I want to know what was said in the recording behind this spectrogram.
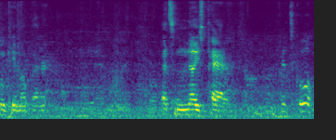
one came out better. That's a nice pattern. That's cool.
